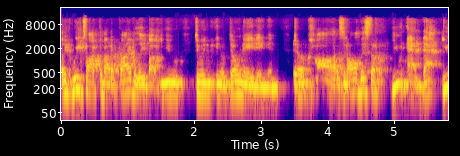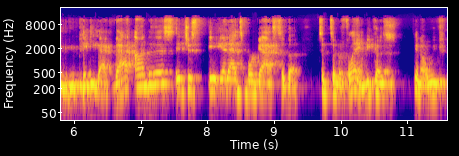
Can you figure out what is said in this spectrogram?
like we talked about it privately about you doing, you know, donating and to a cause and all this stuff. You add that, you you piggyback that onto this, it just it, it adds more gas to the to, to the flame because you know we've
